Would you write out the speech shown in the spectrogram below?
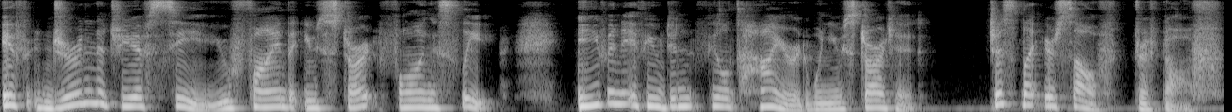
If during the GFC you find that you start falling asleep, even if you didn't feel tired when you started, just let yourself drift off.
